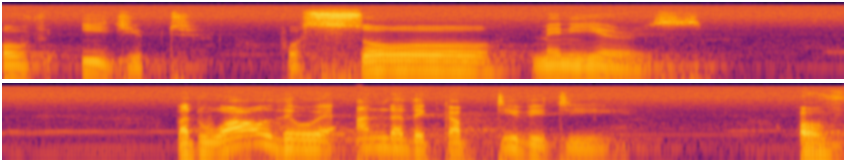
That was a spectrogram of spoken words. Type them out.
of Egypt for so many years. But while they were under the captivity of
